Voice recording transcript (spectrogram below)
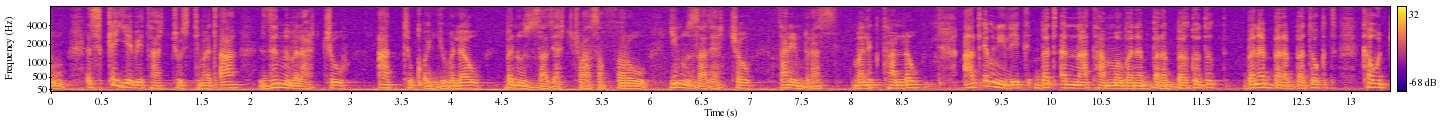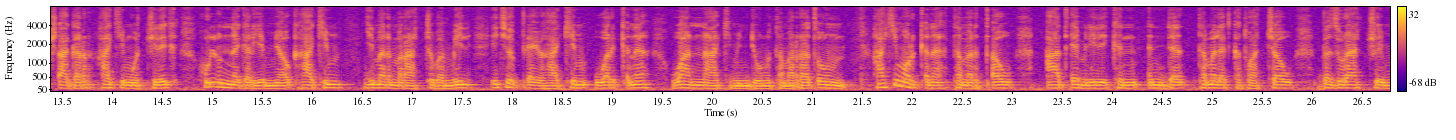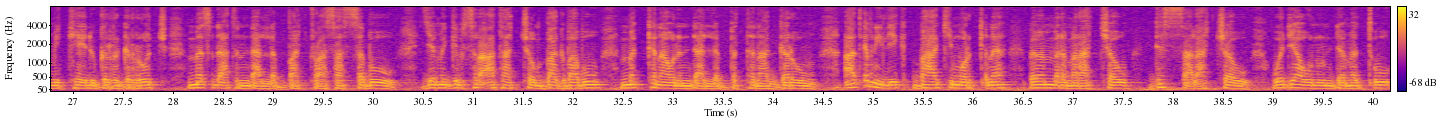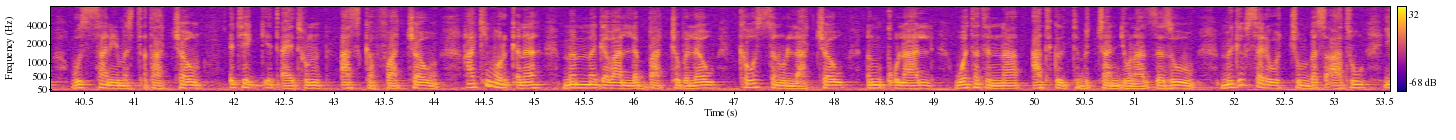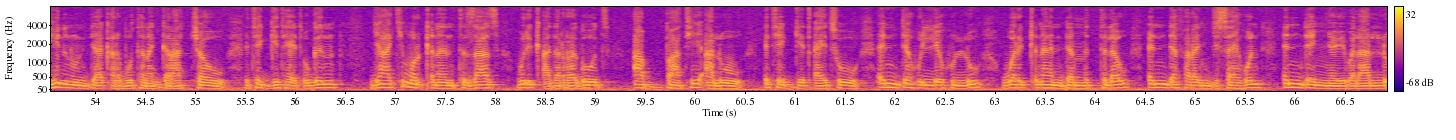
እስከየቤታችሁ እስኪመጣ ዝም ብላችሁ አትቆዩ ብለው በኑዛዜያቸው አሰፈሩ። ይህ ኑዛዜያቸው ዛሬም ድረስ መልእክት አለው። አጤ ምኒልክ በጠና ታመው በነበረበት ወቅት ከውጭ አገር ሐኪሞች ይልቅ ሁሉን ነገር የሚያውቅ ሐኪም ይመርምራቸው በሚል ኢትዮጵያዊ ሐኪም ወርቅነህ ዋና ሐኪም እንዲሆኑ ተመረጡ። ሐኪም ወርቅነህ ተመርጠው አጤ ምኒልክን እንደተመለከቷቸው በዙሪያቸው የሚካሄዱ ግርግሮች መጽዳት እንዳለባቸው አሳሰቡ። የምግብ ስርዓታቸውን በአግባቡ መከናወን እንዳለበት ተናገሩ። አጤ ምኒልክ በሐኪም ወርቅነህ በመመርመራቸው ደስ አላቸው። ወዲያውኑ እንደመጡ ውሳኔ መስጠታቸው እቴጌ ጣይቱን አስከፋቸው። ሐኪም ወርቅነህ መመገብ አለባቸው ብለው ከወሰኑላቸው እንቁላል፣ ወተትና አትክልት ብቻ እንዲሆን አዘዙ። ምግብ ሰሪዎቹም በሰዓቱ ይህንኑ እንዲያቀርቡ ተነገራቸው። እቴጌ ጣይቱ ግን የሐኪም ወርቅነህን ትእዛዝ ውድቅ አደረጉት። አባቴ አሉ እቴጌ ጣይቱ፣ እንደ ሁሌ ሁሉ ወርቅነህ እንደምትለው እንደ ፈረንጅ ሳይሆን እንደኛው ይበላሉ።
